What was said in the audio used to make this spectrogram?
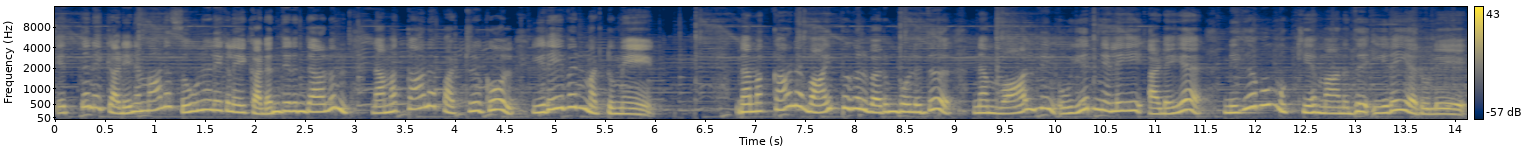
எத்தனை கடினமான சூழ்நிலைகளை கடந்திருந்தாலும் நமக்கான பற்றுகோள் இறைவன் மட்டுமே. நமக்கான வாய்ப்புகள் வரும்பொழுது நம் வாழ்வின் உயர்நிலையை அடைய மிகவும் முக்கியமானது இறையருளே.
